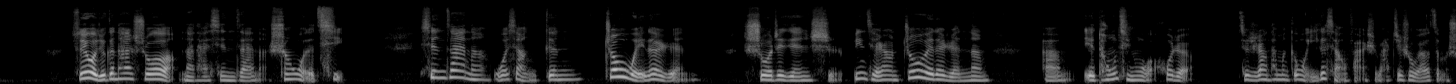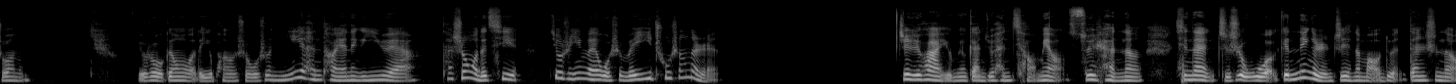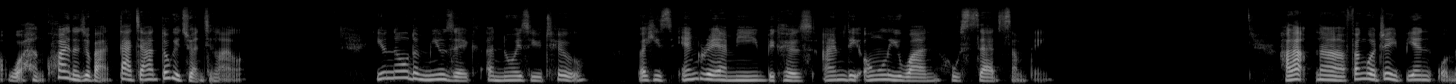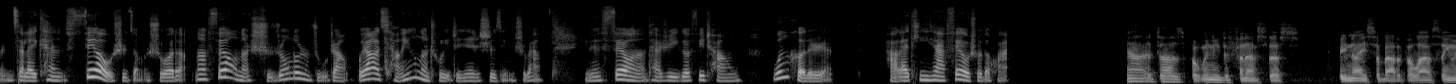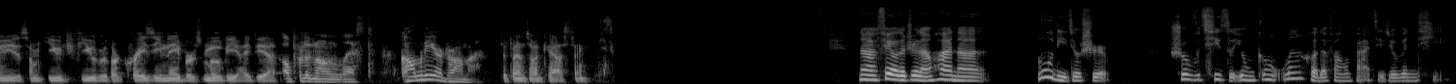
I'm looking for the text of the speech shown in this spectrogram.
所以我就跟他说了，那他现在呢生我的气。现在呢，我想跟周围的人说这件事，并且让周围的人呢，啊，也同情我，或者就是让他们跟我一个想法，是吧？这时候我要怎么说呢？比如说我跟我的一个朋友说，我说你也很讨厌那个音乐啊。他生我的气，就是因为我是唯一出生的人。这句话有没有感觉很巧妙？虽然呢，现在只是我跟那个人之间的矛盾，但是呢，我很快的就把大家都给卷进来了。You know the music annoys you too, but he's angry at me because I'm the only one who said something. 好了，那翻过这边，我们再来看 Phil 是怎么说的。那 Phil 呢，始终都是主张不要强硬的处理这件事情，是吧？因为 Phil 呢，他是一个非常温和的人。好，来听一下 Phil 说的话。Yeah, it does, but we need to finesse this. Be nice about it. The last thing we need is some huge feud with our crazy neighbor's movie idea. I'll put it on the list. Comedy or drama? Depends on casting. 那 Phil 的这段话呢，目的就是说服妻子用更温和的方法解决问题。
